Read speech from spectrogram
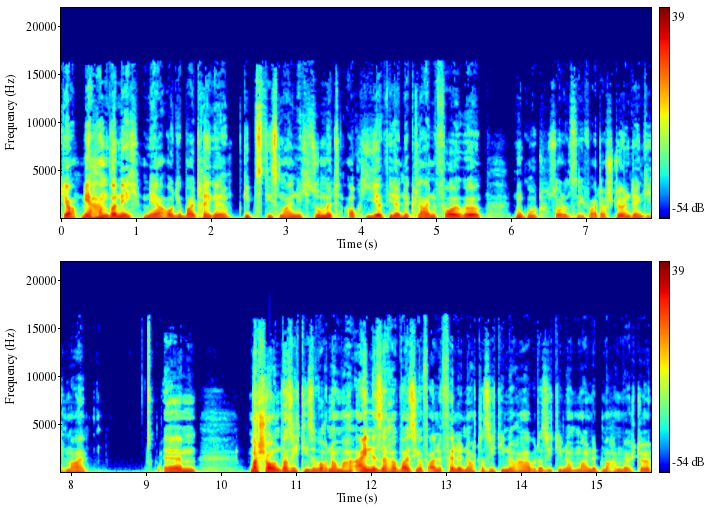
ja, mehr haben wir nicht. Mehr Audiobeiträge gibt es diesmal nicht. Somit auch hier wieder eine kleine Folge. Nun gut, soll uns nicht weiter stören, denke ich mal. Ähm, mal schauen, was ich diese Woche noch mache. Eine Sache weiß ich auf alle Fälle noch, dass ich die noch habe, dass ich die noch mal mitmachen möchte.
